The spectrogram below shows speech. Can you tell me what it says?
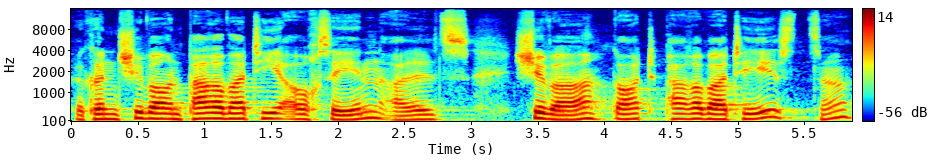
Wir können Shiva und Parvati auch sehen als Shiva, Gott, Parvati ist ne,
